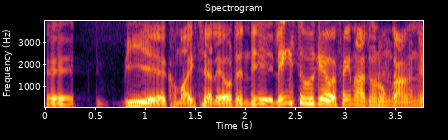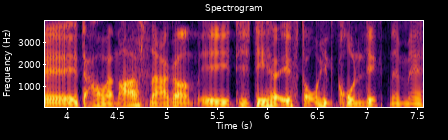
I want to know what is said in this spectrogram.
Øh, vi øh, kommer ikke til at lave den øh, længste udgave af Fanradio nogle gange. Øh, der har jo været meget at snakke om øh, det, det her efterår, helt grundlæggende med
